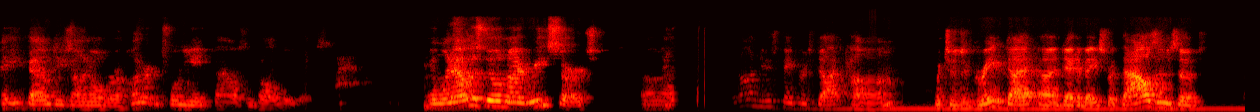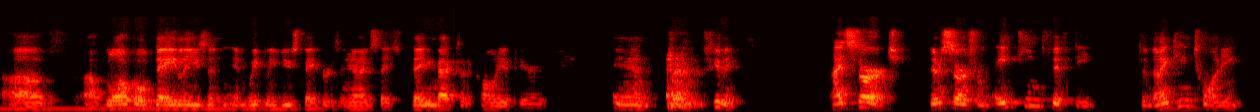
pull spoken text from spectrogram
paid bounties on over 128,000 bald eagles. And when I was doing my research, uh, on newspapers.com, which is a great uh, database for thousands of, of, of local dailies and, and, weekly newspapers in the United States dating back to the colonial period. And excuse me, I searched, did a search from 1850 to 1920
